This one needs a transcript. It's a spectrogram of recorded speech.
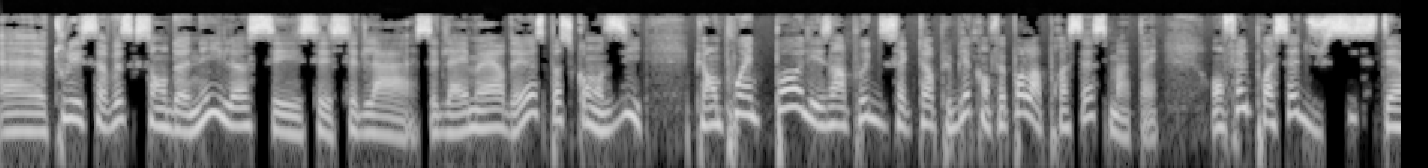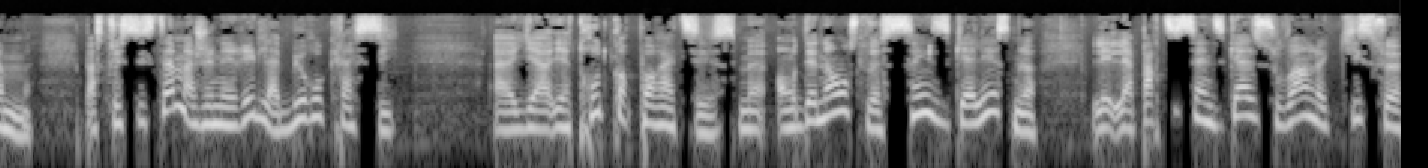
euh, tous les services qui sont donnés là, c'est c'est de la c'est de la MERDE, c'est pas ce qu'on dit. Puis on pointe pas les employés du secteur public, on fait pas leur procès ce matin. On fait le procès du système parce que le système a généré de la bureaucratie. Euh, il y, a, y, a, trop de corporatisme. On dénonce le syndicalisme. la partie syndicale, souvent, là, qui se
